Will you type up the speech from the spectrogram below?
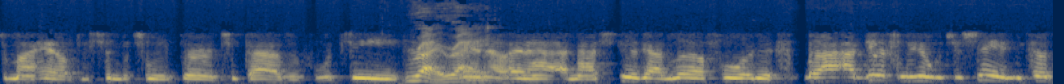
to my health, December 23rd, 2014. Right, right. And, uh, and, I, and I still got love for it. But I, I definitely hear what you're saying because,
